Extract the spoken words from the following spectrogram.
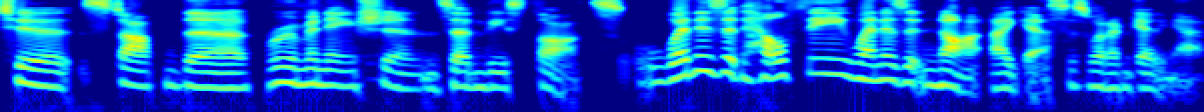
to stop the ruminations and these thoughts. When is it healthy? When is it not? I guess is what I'm getting at.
